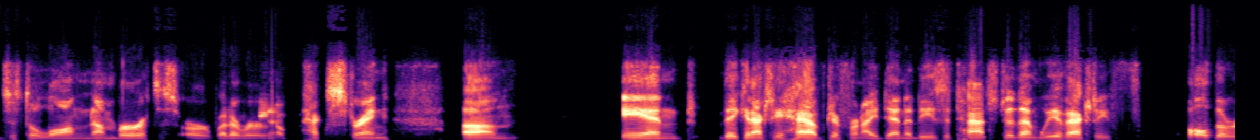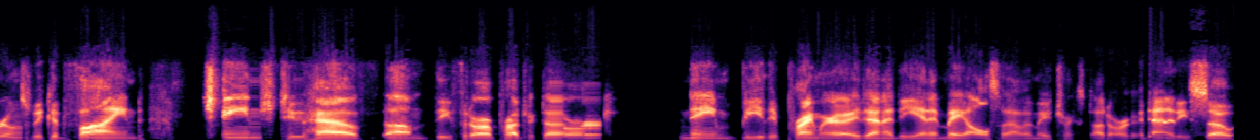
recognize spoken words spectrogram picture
just a long number it's a, or whatever you know hex string. Um, and they can actually have different identities attached to them. We have actually all the rooms we could find changed to have um, the Fedora project.org name be the primary identity, and it may also have a matrix.org identity. So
